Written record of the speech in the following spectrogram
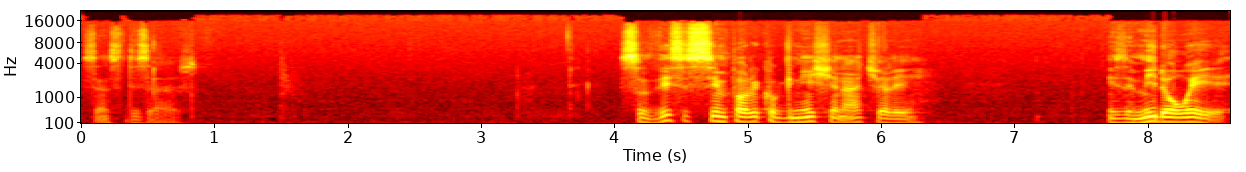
sense desires. So this is simple recognition actually is a middle way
